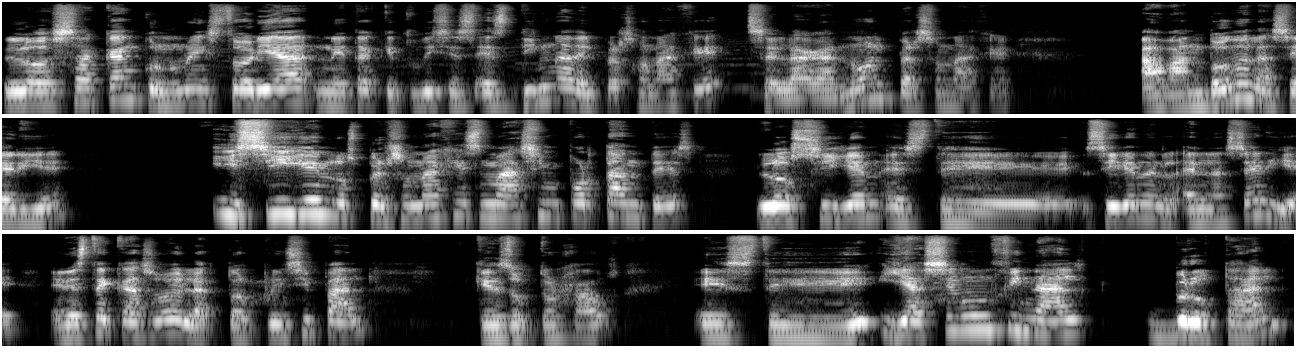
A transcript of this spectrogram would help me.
lo sacan con una historia neta que tú dices es digna del personaje, se la ganó el personaje, abandona la serie y siguen los personajes más importantes, los siguen, este, siguen en la, serie. En este caso, el actor principal, que es Doctor House, este, y hace un final brutal.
